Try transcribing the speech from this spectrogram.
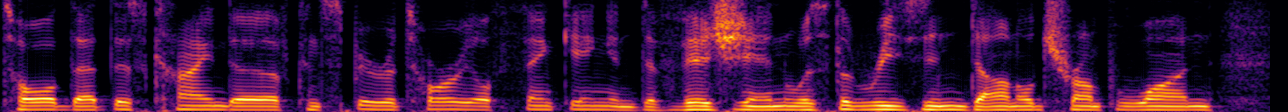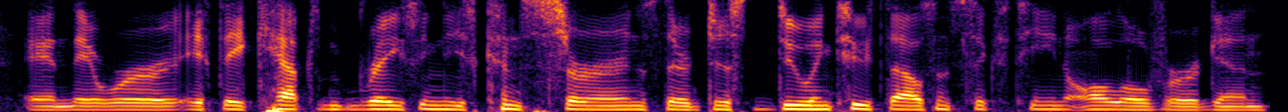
told that this kind of conspiratorial thinking and division was the reason Donald Trump won. And they were, if they kept raising these concerns, they're just doing 2016 all over again.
